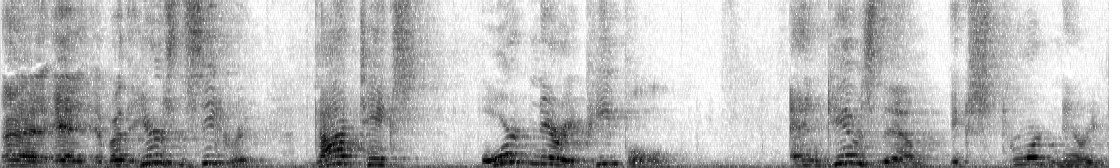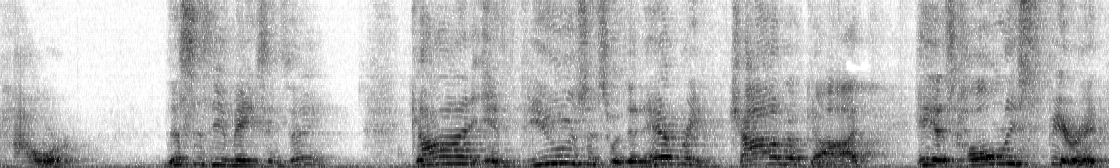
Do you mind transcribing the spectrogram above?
Uh, and, but here's the secret God takes ordinary people and gives them extraordinary power. This is the amazing thing. God infuses within every child of God his Holy Spirit,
